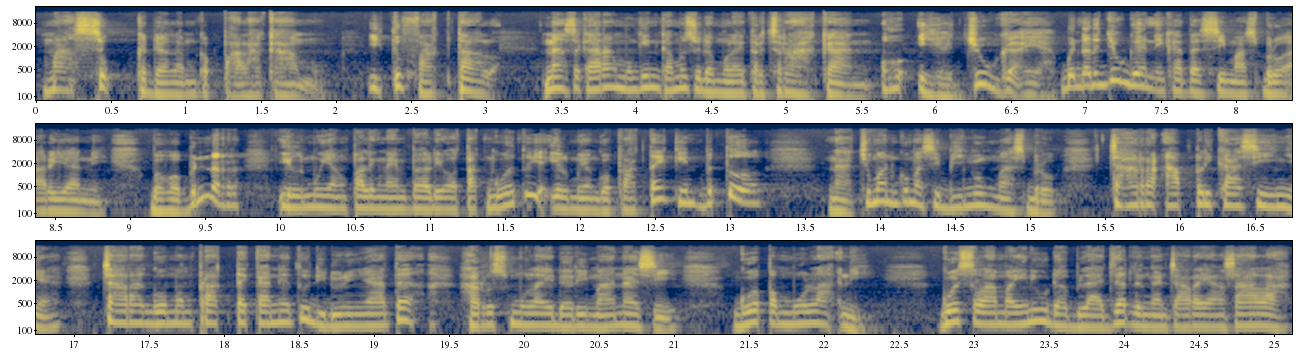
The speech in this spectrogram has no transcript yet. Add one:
masuk ke dalam kepala kamu. Itu fakta loh. Nah sekarang mungkin kamu sudah mulai tercerahkan. Oh iya juga ya. Bener juga nih kata si mas bro Aryan nih Bahwa bener ilmu yang paling nempel di otak gue tuh ya ilmu yang gue praktekin Betul. Nah cuman gue masih bingung mas bro. Cara aplikasinya Cara gue mempraktekannya tuh di dunia nyata Harus mulai dari mana sih? Gue pemula nih. Gue selama ini udah belajar dengan cara yang salah.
